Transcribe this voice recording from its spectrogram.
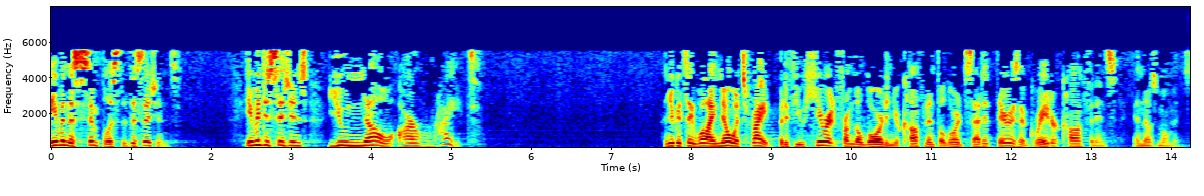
Even the simplest of decisions. Even decisions you know are right. And you could say, well, I know it's right, but if you hear it from the Lord and you're confident the Lord said it, there is a greater confidence in those moments.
